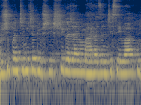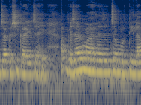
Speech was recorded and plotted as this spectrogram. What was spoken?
ऋषीपंचमीच्या दिवशी श्री गजानन महाराजांची सेवा पूजा कशी करायची आहे? गजानन महाराजांच्या मूर्तीला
